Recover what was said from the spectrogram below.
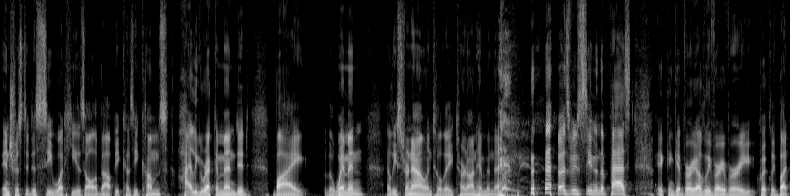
interested to see what he is all about because he comes highly recommended by the women, at least for now, until they turn on him. And then, as we've seen in the past, it can get very ugly very, very quickly. But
